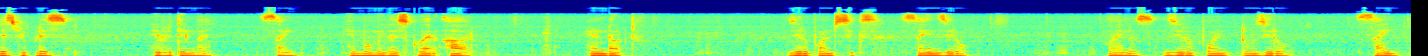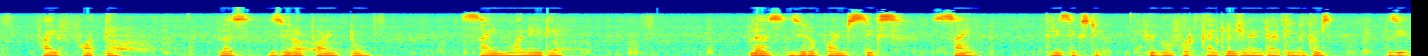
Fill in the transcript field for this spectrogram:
Just replace everything by sine m omega square r n dot 0.6 sine 0 minus 0.20 sine 540 plus 0.2 sine 180 plus 0.6 sine 360 if you go for calculation entire thing becomes 0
